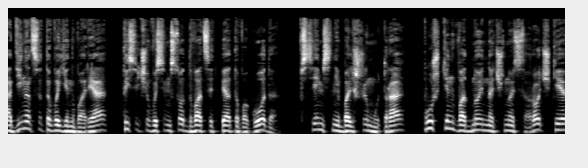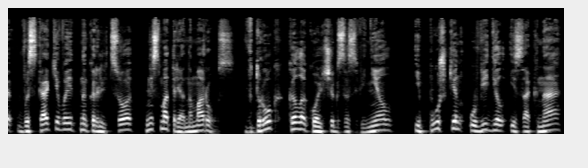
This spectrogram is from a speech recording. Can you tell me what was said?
11 января 1825 года в семь с небольшим утра Пушкин в одной ночной сорочке выскакивает на крыльцо, несмотря на мороз. Вдруг колокольчик зазвенел, и Пушкин увидел из окна,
